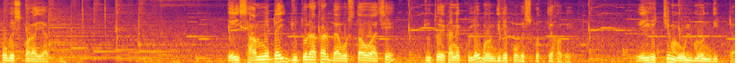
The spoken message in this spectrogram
প্রবেশ করা যাক। এই সামনেটাই জুতো রাখার ব্যবস্থাও আছে। জুতো এখানে খুলে মন্দিরে প্রবেশ করতে হবে। এই হচ্ছে মূল মন্দিরটা।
